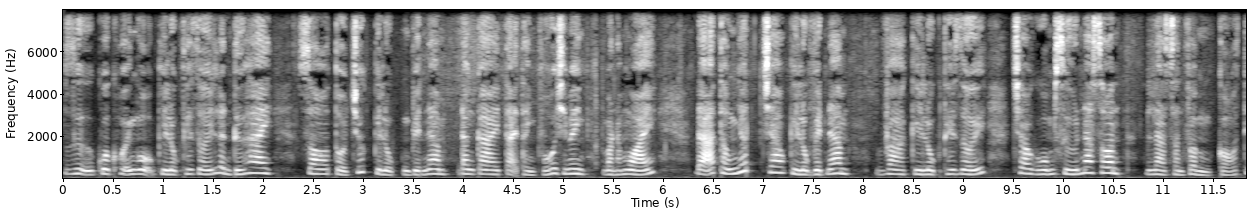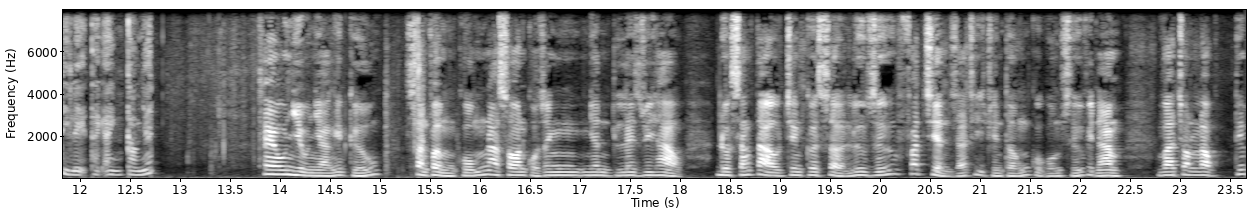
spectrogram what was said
dự cuộc hội ngộ kỷ lục thế giới lần thứ hai do Tổ chức Kỷ lục Việt Nam đăng cai tại thành phố Hồ Chí Minh vào năm ngoái đã thống nhất trao kỷ lục Việt Nam và kỷ lục thế giới cho gốm sứ Nason là sản phẩm có tỷ lệ thạch anh cao nhất. Theo nhiều nhà nghiên cứu, sản phẩm gốm Nason của doanh nhân Lê Duy Hảo được sáng tạo trên cơ sở lưu giữ phát triển giá trị truyền thống của gốm sứ Việt Nam và chọn lọc tiếp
